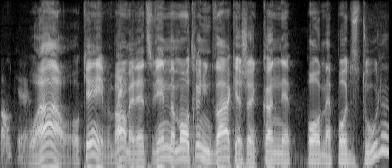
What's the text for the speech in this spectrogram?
Donc, euh, Wow, OK. Bon, mais là, tu viens de me montrer un univers que je connais pas, mais pas du tout, là.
